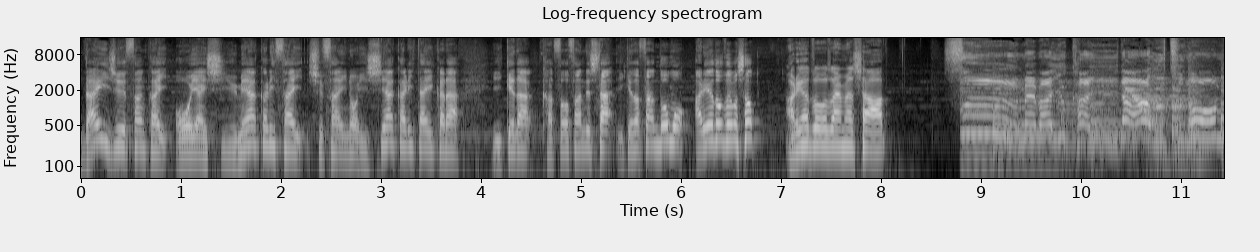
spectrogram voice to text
第13回大谷石夢あかり祭主催の石あかり隊から池田勝夫さんでした。池田さんどうもありがとうございました。ありがとうございました。住めば愉快だ宇都宮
